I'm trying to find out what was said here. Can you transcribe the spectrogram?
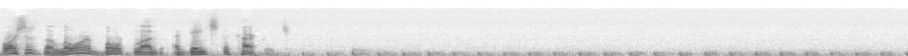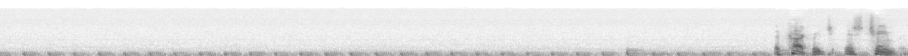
forces the lower bolt lug against the cartridge. Cartridge is chambered.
